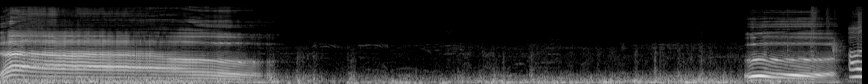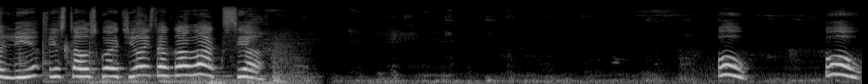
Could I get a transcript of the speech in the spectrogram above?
Ah! Uh, Ali estão os Guardiões da Galáxia. Oh! Oh!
